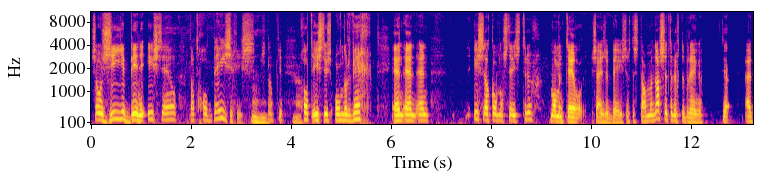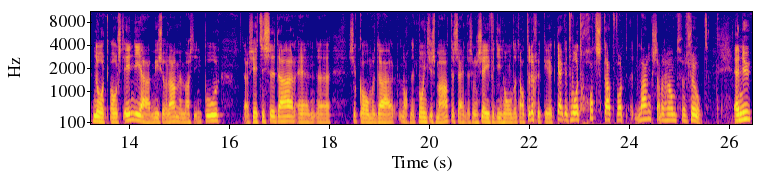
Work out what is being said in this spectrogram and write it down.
Zo zie je binnen Israël dat God bezig is. Mhm. Snap je? Ja. God is dus onderweg. En, en, en Israël komt nog steeds terug. Momenteel zijn ze bezig de stam Manasse terug te brengen. Ja. Uit Noordoost-India, Mizoram en Manipur. Daar zitten ze daar en eh, ze komen daar nog met mondjesmaat. Er zijn er zo'n 1700 al teruggekeerd. Kijk, het woord Godstad wordt langzamerhand vervuld. En nu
